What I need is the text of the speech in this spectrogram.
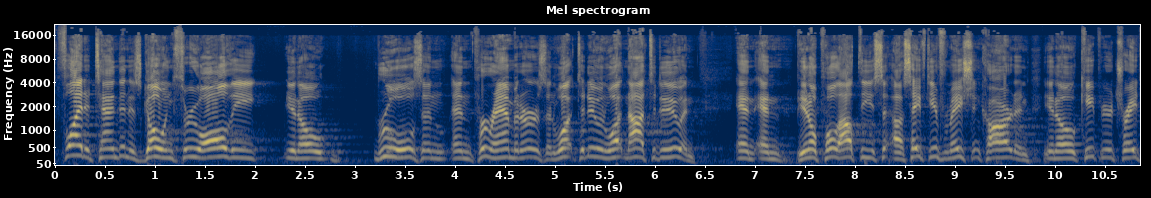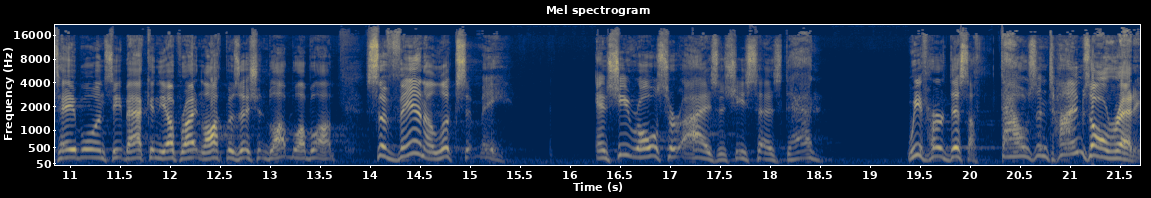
flight attendant is going through all the, you know, rules and, and parameters and what to do and what not to do. And and, and you know, pull out the uh, safety information card and, you know, keep your tray table and seat back in the upright and lock position, blah, blah, blah. Savannah looks at me and she rolls her eyes and she says, Dad, we've heard this a thousand times already.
